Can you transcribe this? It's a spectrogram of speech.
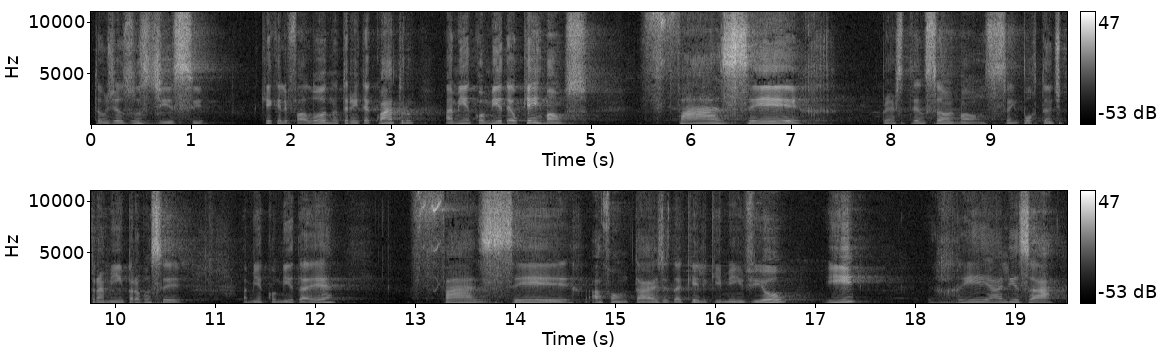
Então Jesus disse, o que, que ele falou no 34? A minha comida é o que, irmãos? Fazer. Presta atenção, irmãos, isso é importante para mim e para você. A minha comida é fazer a vontade daquele que me enviou e realizar.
